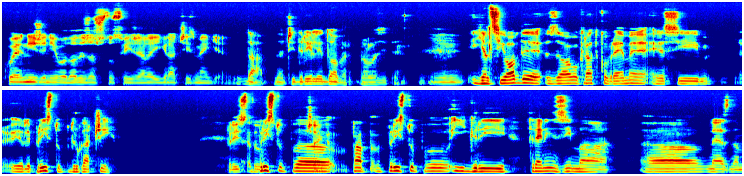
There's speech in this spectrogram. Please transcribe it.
koja je niži nivo da odeš, zato što svi žele igrači iz Megije. Da, znači drill je dobar, prolazite. Mm, Jel si ovde za ovo kratko vreme, jesi, je li pristup drugačiji? Pristup, Pristup, čega? pa, pristup uh, igri, treninzima, uh, ne znam,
